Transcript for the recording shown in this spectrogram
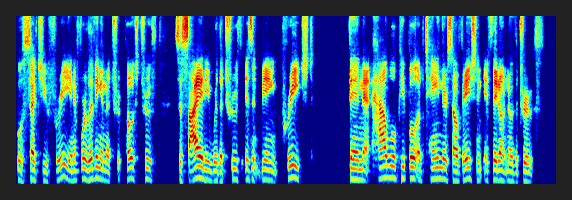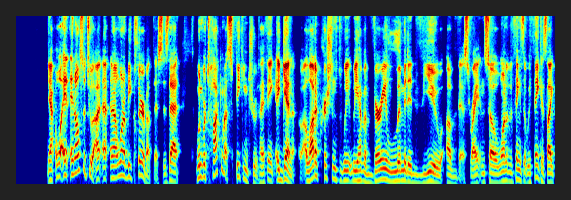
will set you free. And if we're living in a tr- post truth society where the truth isn't being preached, then how will people obtain their salvation if they don't know the truth? Yeah. Well, and, and also, too, I, and I want to be clear about this is that when we're talking about speaking truth, I think, again, a lot of Christians, we, we have a very limited view of this, right? And so one of the things that we think is like,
